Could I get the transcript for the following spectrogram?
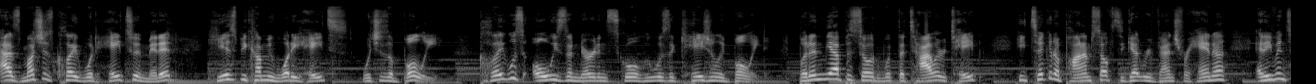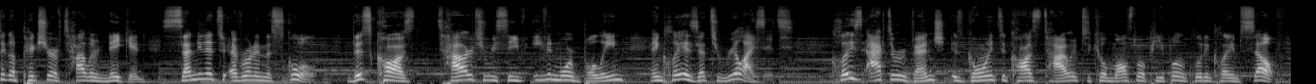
As much as Clay would hate to admit it, he is becoming what he hates, which is a bully. Clay was always the nerd in school who was occasionally bullied. But in the episode with the Tyler tape, he took it upon himself to get revenge for Hannah and even took a picture of Tyler naked, sending it to everyone in the school. This caused Tyler to receive even more bullying and Clay has yet to realize it. Clay's act of revenge is going to cause Tyler to kill multiple people including Clay himself.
